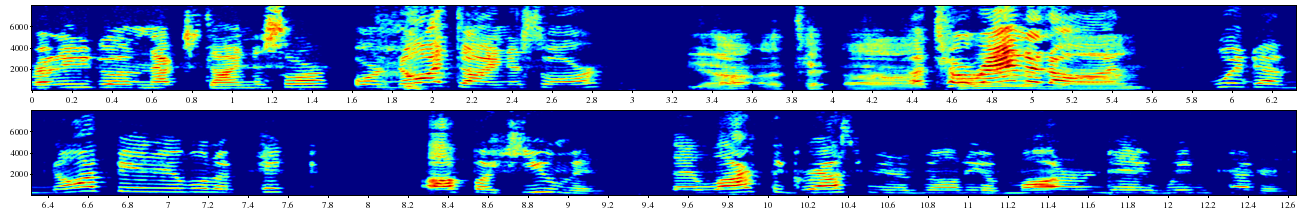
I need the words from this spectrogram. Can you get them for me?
Ready to go to the next dinosaur? Or not dinosaur? Yeah, a, t- uh, A pteranodon. Would have not been able to pick up a human. They lack the grasping ability of modern day winged predators.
